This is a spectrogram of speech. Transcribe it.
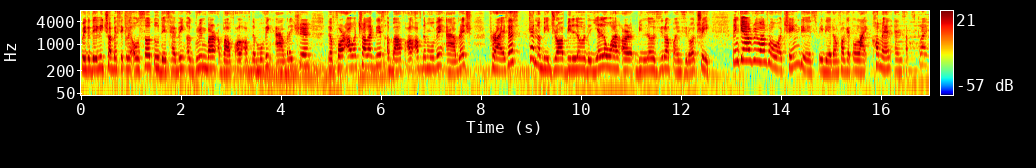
With the daily chart basically also two days having a green bar above all of the moving average here. The 4 hour chart like this above all of the moving average prices cannot be dropped below the yellow one or below 0.03. Thank you everyone for watching this video. Don't forget to like, comment, and subscribe.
